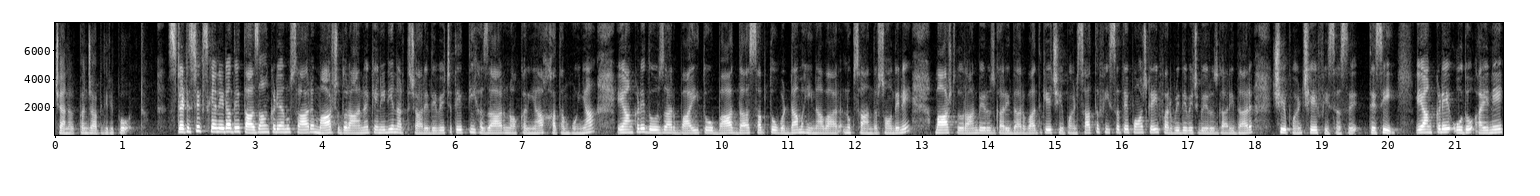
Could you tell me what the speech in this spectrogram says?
ਚੈਨਲ ਪੰਜਾਬੀ ਦੀ ਰਿਪੋਰਟ। ਸਟੈਟਿਸਟਿਕਸ ਕੈਨੇਡਾ ਦੇ ਤਾਜ਼ਾ ਅੰਕੜਿਆਂ ਅਨੁਸਾਰ ਮਾਰਚ ਦੌਰਾਨ ਕੈਨੇਡੀਅਨ ਅਰਥਚਾਰੇ ਦੇ ਵਿੱਚ 33000 ਨੌਕਰੀਆਂ ਖਤਮ ਹੋਈਆਂ। ਇਹ ਅੰਕੜੇ 2022 ਤੋਂ ਬਾਅਦ ਦਾ ਸਭ ਤੋਂ ਵੱਡਾ ਮਹੀਨਾਵਾਰ ਨੁਕਸਾਨ ਦਰਸਾਉਂਦੇ ਨੇ। ਮਾਰਚ ਦੌਰਾਨ ਬੇਰੁਜ਼ਗਾਰੀ ਦਰ ਵੱਧ ਕੇ 6.7% ਫੀਸਦ ਤੇ ਪਹੁੰਚ ਗਈ। ਫਰਵਰੀ ਦੇ ਵਿੱਚ ਬੇਰੁਜ਼ਗਾਰੀ ਦਰ 6.6 ਫੀਸਦ ਸੇ- ਤੇ ਸੀ। ਇਹ ਅੰਕੜੇ ਉਦੋਂ ਆਏ ਨੇ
